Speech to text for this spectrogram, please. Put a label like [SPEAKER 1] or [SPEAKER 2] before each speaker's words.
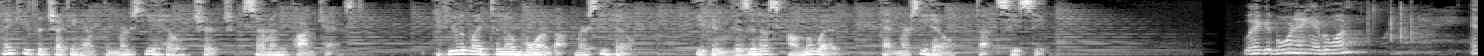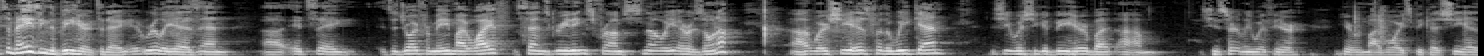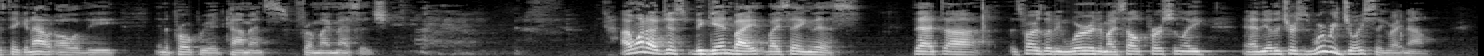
[SPEAKER 1] Thank you for checking out the Mercy Hill Church Sermon Podcast. If you would like to know more about Mercy Hill, you can visit us on the web at mercyhill.cc.
[SPEAKER 2] Well, hey, good morning, everyone. It's amazing to be here today. It really is, and uh, it's a it's a joy for me. My wife sends greetings from snowy Arizona, uh, where she is for the weekend. She wished she could be here, but um, she's certainly with here here with my voice because she has taken out all of the inappropriate comments from my message. I want to just begin by by saying this: that uh, as far as Living Word and myself personally and the other churches, we're rejoicing right now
